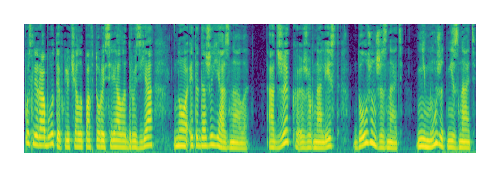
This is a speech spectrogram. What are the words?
После работы включала повторы сериала «Друзья», но это даже я знала. А Джек, журналист, должен же знать, не может не знать.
